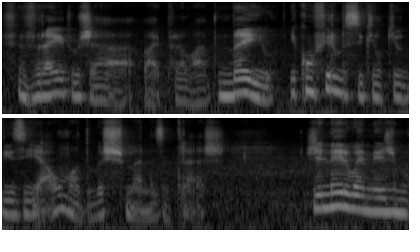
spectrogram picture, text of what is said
Fevereiro já vai para lá de meio e confirma-se aquilo que eu dizia há uma ou duas semanas atrás. Janeiro é mesmo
